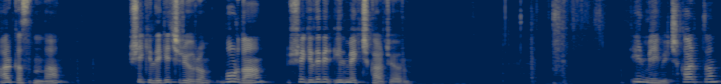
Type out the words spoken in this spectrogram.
arkasından şekilde geçiriyorum. Buradan şu şekilde bir ilmek çıkartıyorum. İlmeğimi çıkarttım.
